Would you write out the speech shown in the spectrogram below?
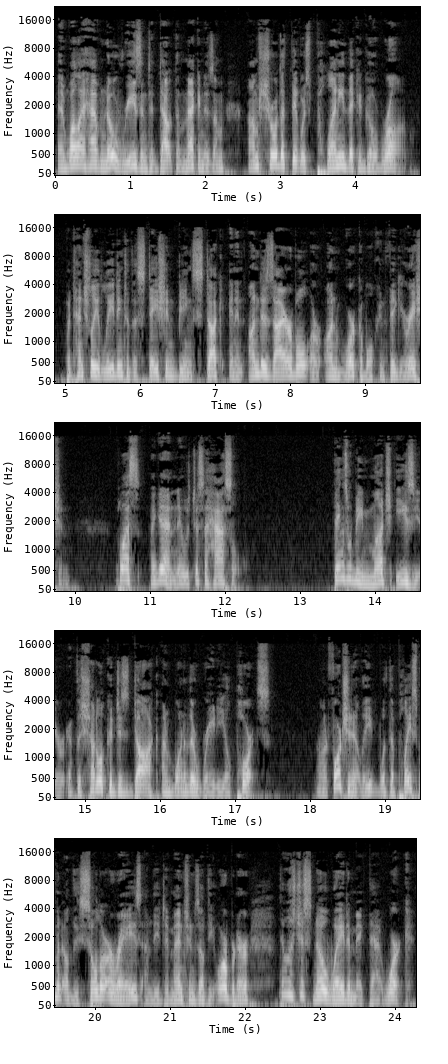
And while I have no reason to doubt the mechanism, I'm sure that there was plenty that could go wrong potentially leading to the station being stuck in an undesirable or unworkable configuration. Plus, again, it was just a hassle. Things would be much easier if the shuttle could just dock on one of the radial ports. Unfortunately, with the placement of the solar arrays and the dimensions of the orbiter, there was just no way to make that work.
